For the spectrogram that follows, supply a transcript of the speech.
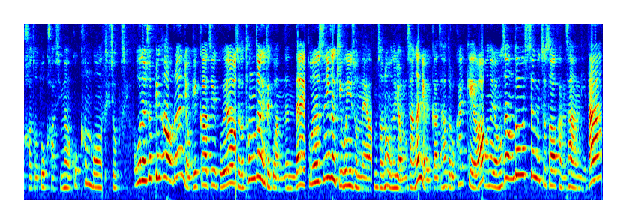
과자도 가시면 꼭 한번 드셔보세요. 오늘 쇼핑 하울은 여기까지고요. 제가 통장이 되고 왔는데 돈을 쓰니까 기분이 좋네요. 그럼 저는 오늘 영상은 여기까지 하도록 할게요. 오늘 영상도 시청해주셔서 감사합니다.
